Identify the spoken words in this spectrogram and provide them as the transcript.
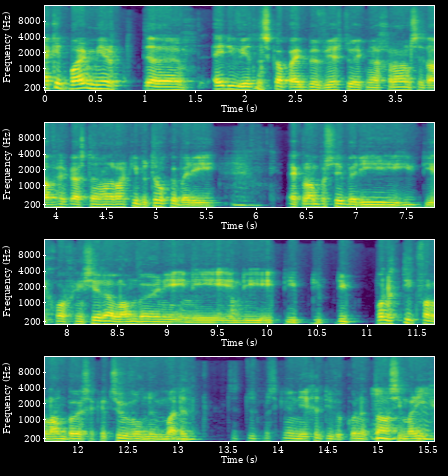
ek het baie meer uh, uit die wetenskap uit beweeg toe ek na Graan Suid-Afrika as dan raak ek betrokke by die mm. ek wil amper sê by die die georganiseerde landbou en die en die en die die die, die, die politiek van landbou as ek dit sou wil noem, maar dit mm dit het miskien 'n negatiewe konnotasie, mm, maar die mm.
